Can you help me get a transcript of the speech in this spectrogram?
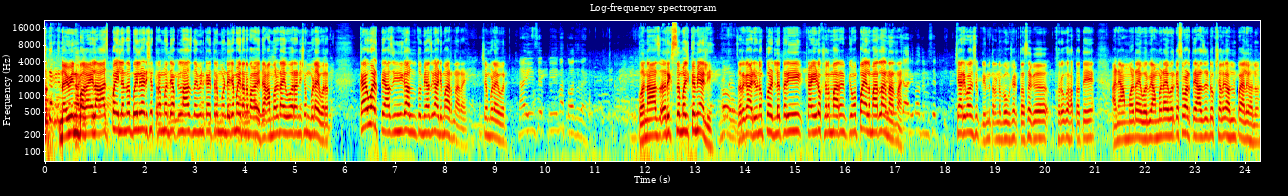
आज नवीन बघायला आज पहिल्यांदा बैलगाडी क्षेत्रामध्ये आपल्याला आज नवीन काहीतरी मुंड्याच्या मैदानात बघायला येतं अमर ड्रायव्हर आणि शंभू ड्रायव्हर. काय वाटते आज ही घालून तुम्ही आज गाडी मारणार आहे शंभू आहे. पण आज रिक्स म्हणजे कमी आली. जर गाडीवर पडलं तरी काही डोक्याला मार किंवा पायाला मार लागणार नाही. चारी बाजू सेफ्टी मित्रांनो बघू शकता सगळं खरोखर हातात आहे. आणि अम्मा ड्रायव्हर बी अम्मा ड्रायव्हर कसं वाटतंय आज डोक्याला घालून पायाला घालून?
